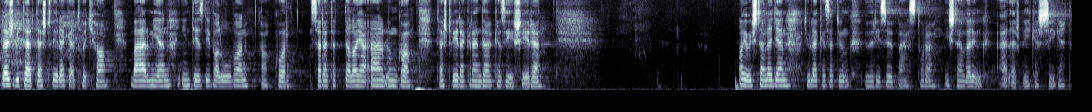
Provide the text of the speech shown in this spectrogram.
presbiter testvéreket, hogyha bármilyen intézni való van, akkor szeretettel állunk a testvérek rendelkezésére. A Jóisten legyen gyülekezetünk őriző pásztora. Isten velünk áldás békességet.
